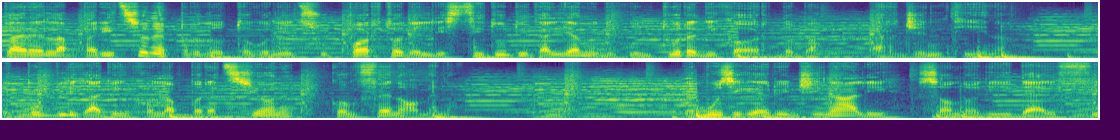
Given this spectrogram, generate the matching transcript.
Contemplare l'apparizione è prodotto con il supporto dell'Istituto Italiano di Cultura di Cordoba, Argentina, e pubblicato in collaborazione con Fenomeno. Le musiche originali sono di Delphi,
